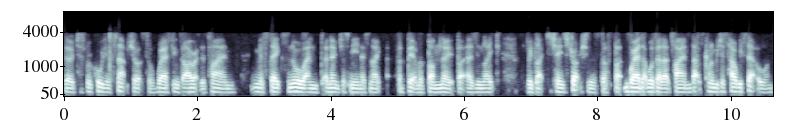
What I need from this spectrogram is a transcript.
they're just recording snapshots of where things are at the time mistakes and all and i don't just mean as like a bit of a bum note but as in like we'd like to change structures and stuff but where that was at that time that's kind of just how we settle on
